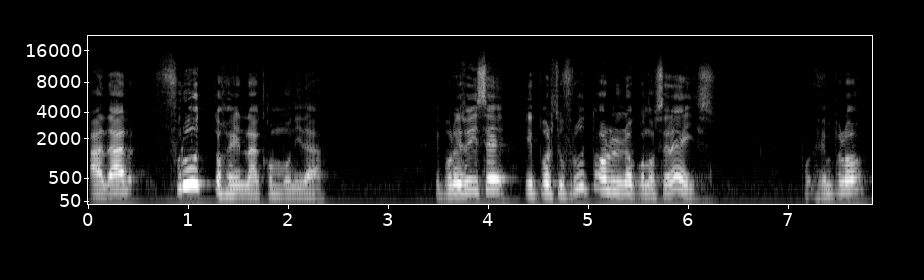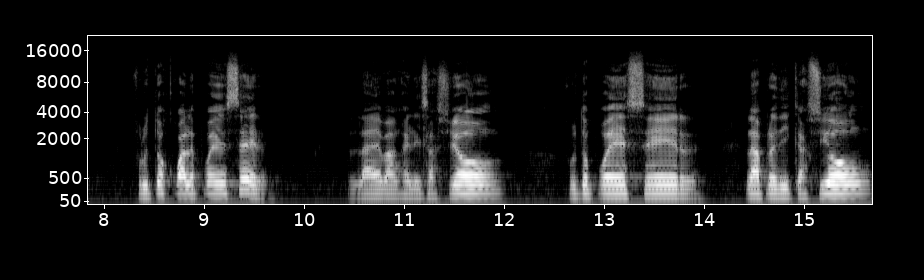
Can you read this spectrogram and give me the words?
a dar frutos en la comunidad. Y por eso dice, y por sus frutos lo conoceréis. Por ejemplo, frutos cuáles pueden ser la evangelización, frutos puede ser la predicación,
